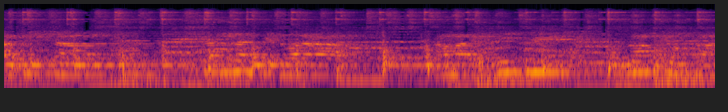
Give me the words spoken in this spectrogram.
अभी चंदन के द्वारा हमारे बीच में स्वामियों का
